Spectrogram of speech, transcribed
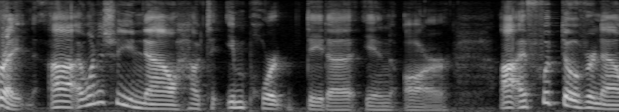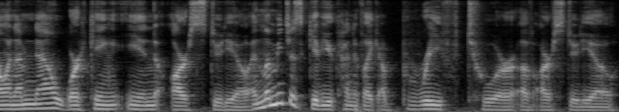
All right, uh, I want to show you now how to import data in R. Uh, I've flipped over now and I'm now working in RStudio. And let me just give you kind of like a brief tour of RStudio.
